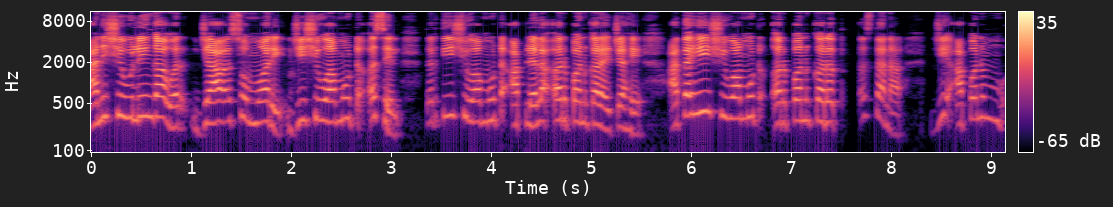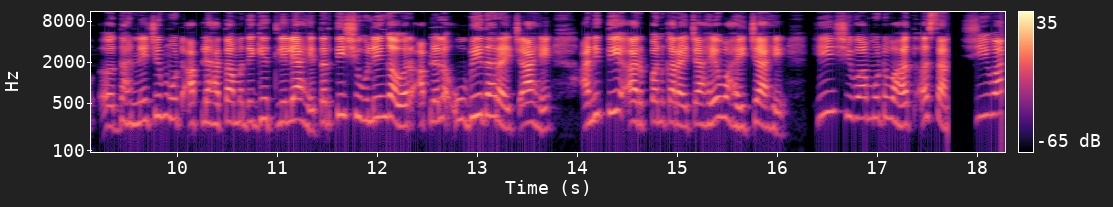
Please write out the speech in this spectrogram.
आणि शिवलिंगावर ज्या सोमवारी जी शिवामूठ असेल तर ती शिवामूठ आपल्याला अर्पण करायची आहे. आता ही शिवामूठ अर्पण करत असताना जी आपण धान्याची मूठ आपल्या हातामध्ये घेतलेली आहे तर ती शिवलिंगावर आपल्याला उभी धरायची आहे आणि ती अर्पण करायची आहे व्हायची आहे. ही शिवामूठ वाहत असताना शिवा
